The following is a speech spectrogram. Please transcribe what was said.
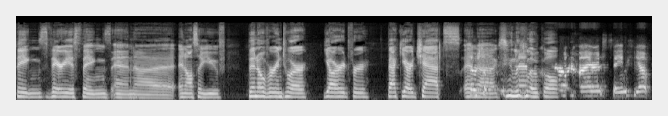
things, various things, and uh and also you've been over into our yard for backyard chats and Social uh 'cause you live and local. coronavirus safe yep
